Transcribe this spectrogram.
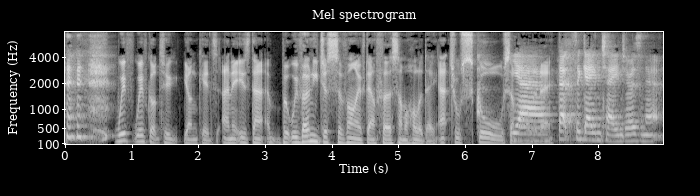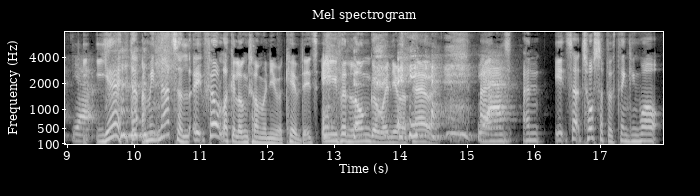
We've we've got two young kids, and it is that. But we've only just survived our first summer holiday, actual school summer yeah holiday. that's a game changer isn't it yeah Yeah, that, I mean that's a. It felt like a long time when you were a kid. It's even longer when you're a parent. Yeah. And and it's that toss up of thinking, well,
